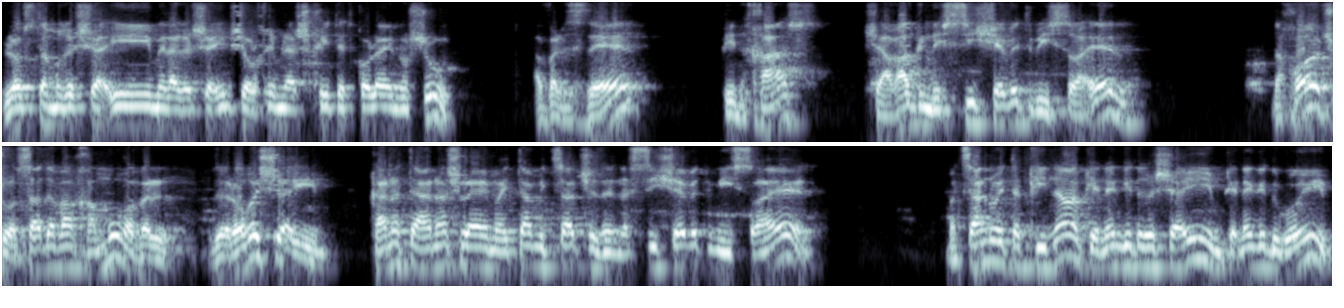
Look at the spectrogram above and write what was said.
לא סתם רשעים, אלא רשעים שהולכים להשחית את כל האנושות. אבל זה, פנחס, שהרג נשיא שבט בישראל, נכון שהוא עשה דבר חמור, אבל זה לא רשעים. כאן הטענה שלהם הייתה מצד שזה נשיא שבט מישראל. מצאנו את הקנאה כנגד רשעים, כנגד גויים,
